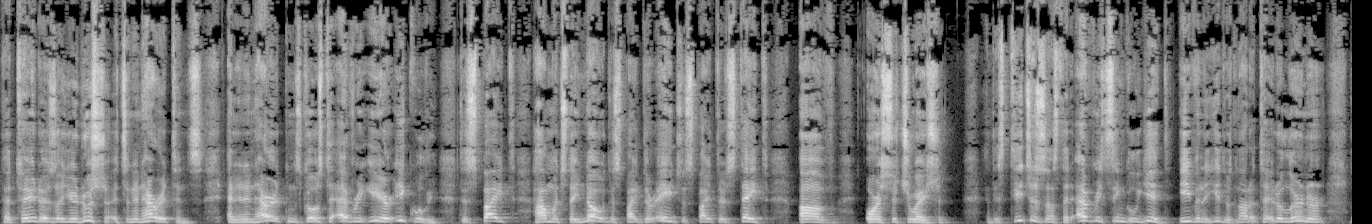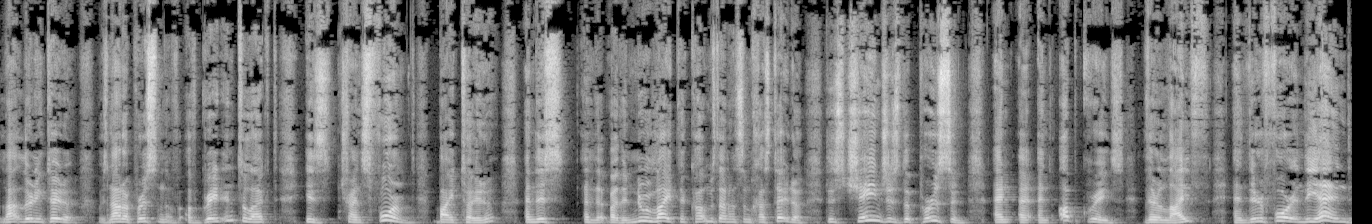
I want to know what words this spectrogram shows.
that Torah is a Yerusha, it's an inheritance. And an inheritance goes to every ear equally, despite how much they know, despite their age, despite their state of or situation. And this teaches us that every single yid, even a yid who's not a Torah learner, not learning Torah, who's not a person of, of great intellect, is transformed by Torah. And this and that by the new light that comes down on Simchas Torah, this changes the person and, and, and, upgrades their life, and therefore, in the end,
